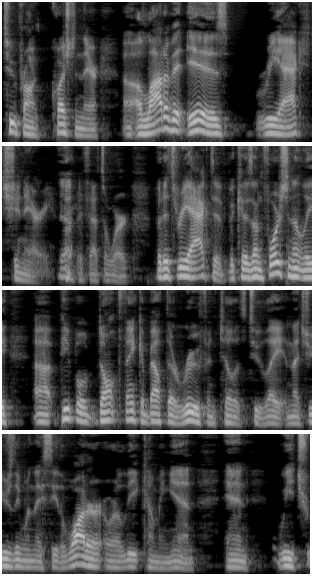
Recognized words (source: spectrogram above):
two pronged question there. Uh, a lot of it is reactionary, if that's a word, but it's reactive because unfortunately, uh, people don't think about their roof until it's too late. And that's usually when they see the water or a leak coming in. And we, tr-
